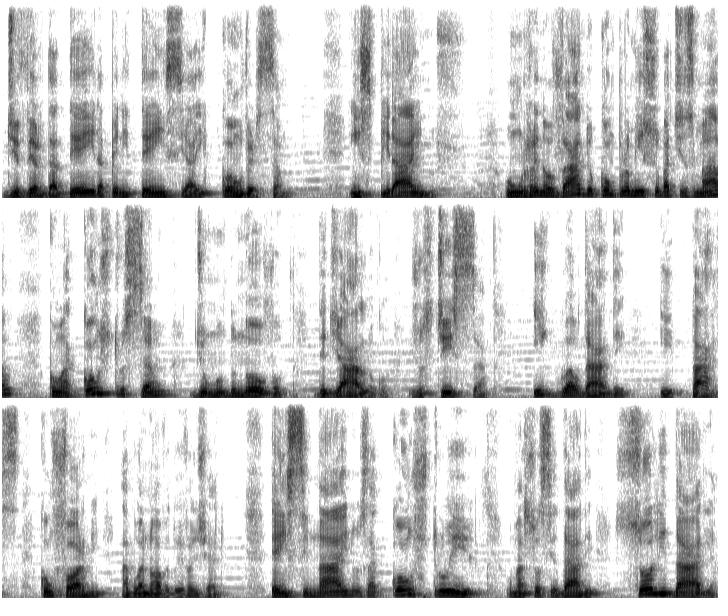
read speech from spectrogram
de verdadeira penitência e conversão. Inspirai-nos um renovado compromisso batismal com a construção de um mundo novo, de diálogo, justiça, igualdade e paz, conforme a boa nova do Evangelho. Ensinai-nos a construir uma sociedade solidária,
